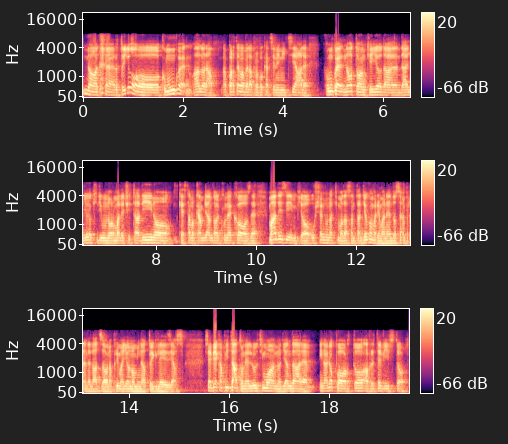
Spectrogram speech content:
no, certo, io comunque, allora, a parte vabbè, la provocazione iniziale, comunque noto anche io da, dagli occhi di un normale cittadino che stanno cambiando alcune cose, ma ad esempio, uscendo un attimo da Sant'Antioco, ma rimanendo sempre nella zona, prima io ho nominato Iglesias, se vi è capitato nell'ultimo anno di andare in aeroporto, avrete visto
